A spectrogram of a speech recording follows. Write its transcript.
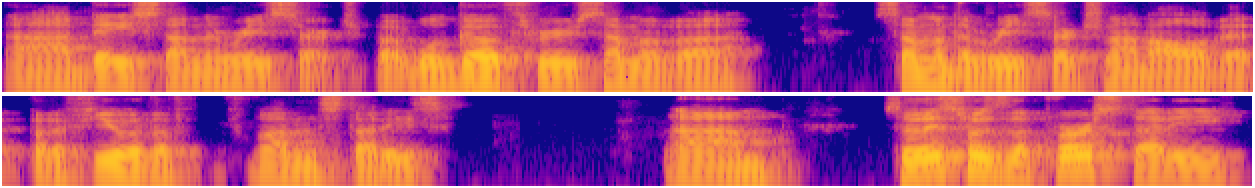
uh, based on the research. But we'll go through some of uh, some of the research, not all of it, but a few of the fun studies. Um, so this was the first study.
